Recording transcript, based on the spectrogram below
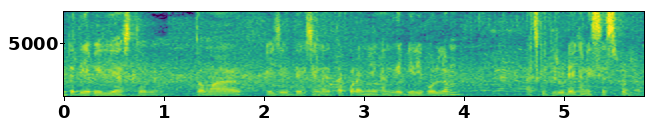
এটা দিয়ে বেরিয়ে আসতে হবে। তো আমার এই যে দেখছেন, তারপর আমি এখান থেকে বেরিয়ে পড়লাম। আজকে ভিডিওটা এখানে শেষ করলাম।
